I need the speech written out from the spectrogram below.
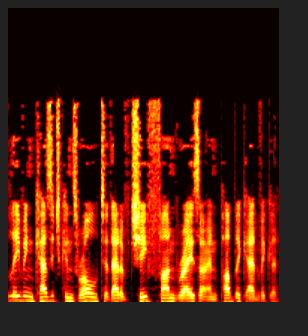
leaving Kazatchkine's role to that of chief fundraiser and public advocate.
